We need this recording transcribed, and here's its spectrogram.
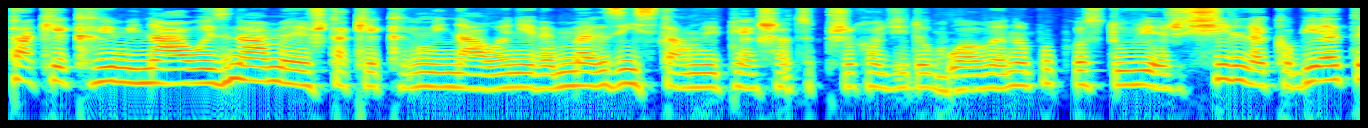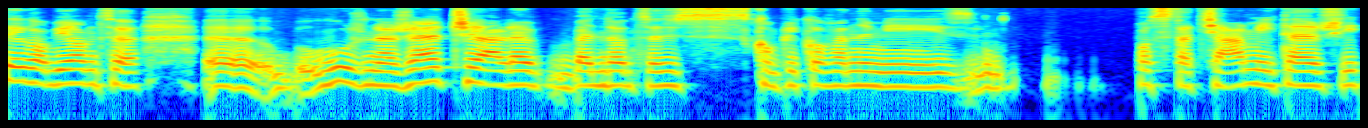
takie kryminały, znamy już takie kryminały, nie wiem, Merzistan mi pierwsza, co przychodzi do głowy, no po prostu, wiesz, silne kobiety robiące e, różne rzeczy, ale będące skomplikowanymi postaciami też i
